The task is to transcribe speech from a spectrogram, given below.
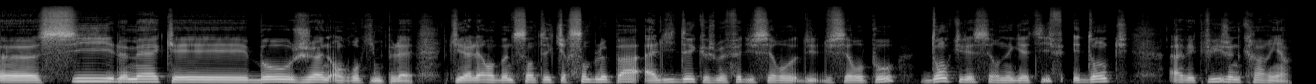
euh, si le mec est beau, jeune, en gros qui me plaît, qui a l'air en bonne santé, qui ressemble pas à l'idée que je me fais du, séro, du, du donc il est séronégatif, et donc avec lui je ne crains rien.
